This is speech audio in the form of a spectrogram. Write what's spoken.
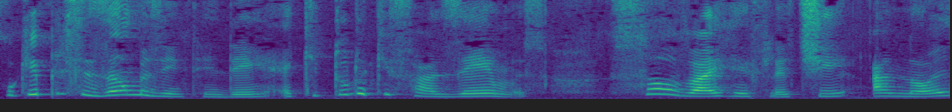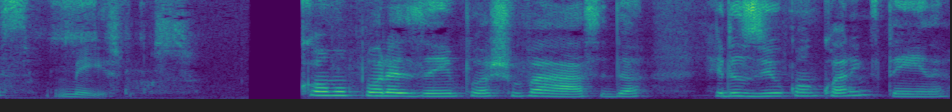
O que precisamos entender é que tudo o que fazemos só vai refletir a nós mesmos. Como, por exemplo, a chuva ácida reduziu com a quarentena,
